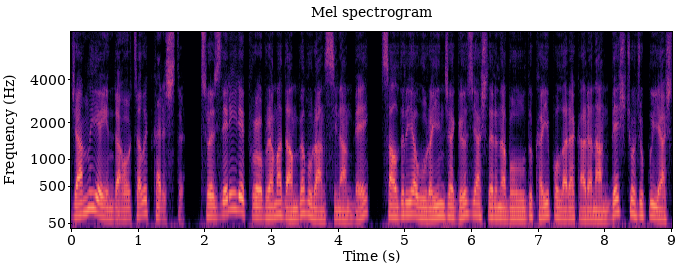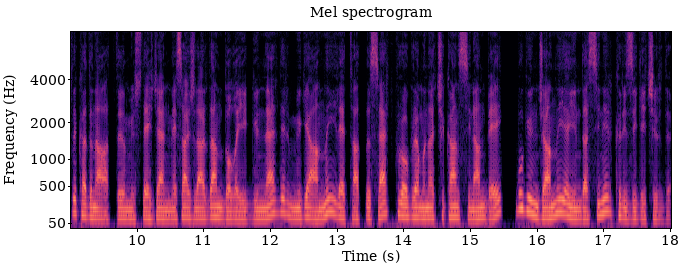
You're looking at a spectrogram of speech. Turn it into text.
Canlı yayında ortalık karıştı. Sözleriyle programa damga vuran Sinan Bey, saldırıya uğrayınca gözyaşlarına boğuldu kayıp olarak aranan 5 çocuklu yaşlı kadına attığı müstehcen mesajlardan dolayı günlerdir Müge Anlı ile Tatlı Sert programına çıkan Sinan Bey, bugün canlı yayında sinir krizi geçirdi.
